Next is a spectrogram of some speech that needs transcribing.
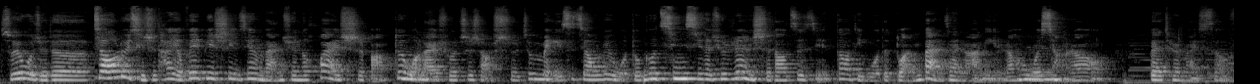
所以我觉得焦虑其实它也未必是一件完全的坏事吧。对我来说，至少是就每一次焦虑，我都更清晰的去认识到自己到底我的短板在哪里，然后我想要 better myself。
